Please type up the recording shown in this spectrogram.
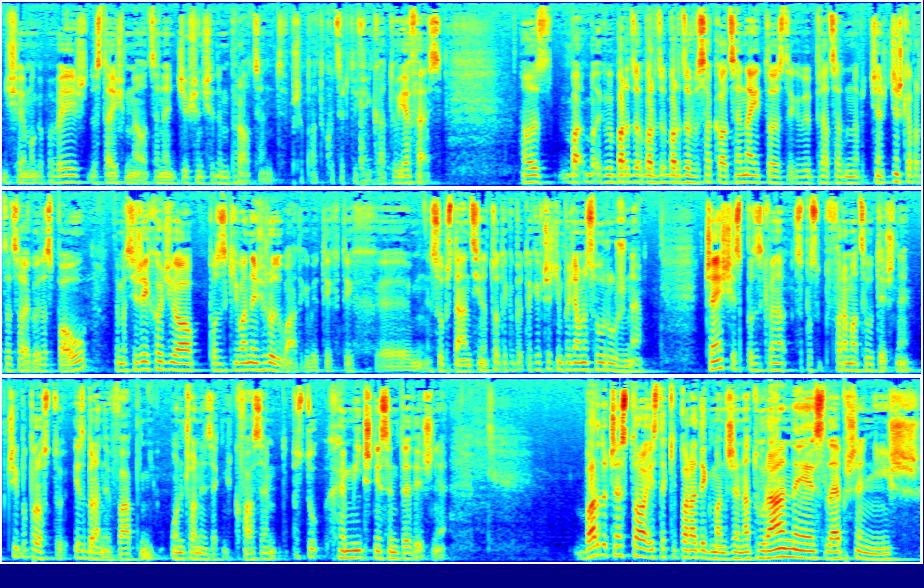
dzisiaj mogę powiedzieć, dostaliśmy ocenę 97% w przypadku certyfikatu IFS. No, to jest bardzo, bardzo, bardzo wysoka ocena i to jest jakby praca, cięż- ciężka praca całego zespołu. Natomiast jeżeli chodzi o pozyskiwane źródła tak jakby tych, tych substancji, no to tak jakby, tak jak wcześniej powiedziałem, są różne. Część jest pozyskiwana w sposób farmaceutyczny, czyli po prostu jest brany wapń, łączony z jakimś kwasem, po prostu chemicznie, syntetycznie bardzo często jest taki paradygmat, że naturalne jest lepsze niż,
